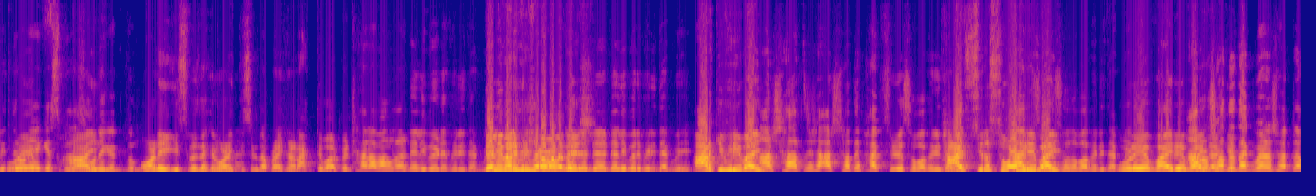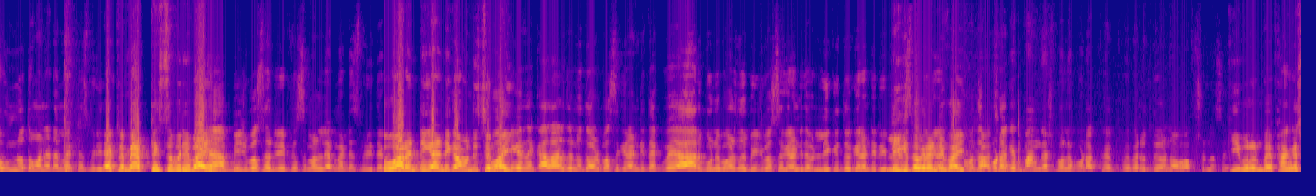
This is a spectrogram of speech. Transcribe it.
ভিতরে অনেক space, ভাই, অনেক একদম। অনেক স্পেস দেখেন অনেক কিছু আপনারা এখানে রাখতে পারবেন। সারা বাংলার ডেলিভারি ফ্রি থাকবে। ডেলিভারি ফ্রি সারা বাংলাদেশ? ডেলিভারি ফ্রি থাকবে। আর কি ফ্রি ভাই? আর সাথে আর সাথে 5 সিটের সোফা ফ্রি থাকবে। ফাইভ জিরো সোয়া ফ্রি ভাই। সোফা ফ্রি থাকবে। ওরে ভাই রে ভাই আর সাথে দেখেন। থাকবে সাথে উন্নত মানের একটা ম্যাট্রেস ফ্রি একটা ম্যাট্রিক্স ফ্রি ভাই। হ্যাঁ 20 বছর রিপ্লেসমেন্ট ম্যাট্রেস ফ্রি থাকবে। ওয়ারেন্টি গ্যারান্টি কেমন দিচ্ছেন ভাই? ওয়ারেন্টি কালার জন্য 10 বছর গ্যারান্টি থাকবে আর গনে পড়ার জন্য 20 বছর গ্যারান্টি থাকবে। লিখিত গ্যারান্টি লিখিত guarantee ভাই। আমাদের আচ্ছা। প্রোডাক্টে পাঙ্গাস ফলে প্রোডাক্ট ফেরত দেওয়ার অপশন আছে। কি বলেন ভাই? পাঙ্গাস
